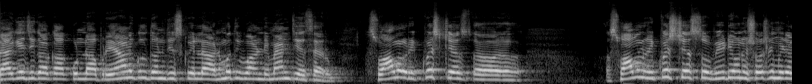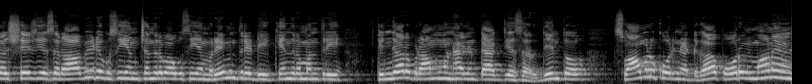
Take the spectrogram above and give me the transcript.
బ్యాగేజీగా కాకుండా ప్రయాణికులతో తీసుకువెళ్ళే అనుమతి ఇవ్వాలని డిమాండ్ చేశారు. స్వాములు రిక్వెస్ట్ చేస్తూ స్వాములు రిక్వెస్ట్ చేస్తూ వీడియోను సోషల్ మీడియాలో షేర్ చేశారు. ఆ వీడియోకు సీఎం చంద్రబాబు సీఎం రేవంత్ రెడ్డి కేంద్ర మంత్రి కింజారు రామ్మోహన్ ట్యాగ్ చేశారు. దీంతో స్వాములు కోరినట్టుగా పౌర విమానయాన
